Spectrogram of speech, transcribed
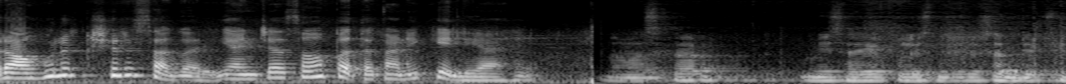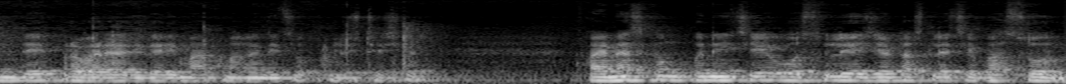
Rahul Kshirsagar यांच्यासह पथकाने केली आहे. नमस्कार. मी सहाय्यक पोलीस निरीक्षक संदीप शिंदे प्रभारी अधिकारी Mahatma Gandhi Chowk police station. Finance कंपनीचे वसुली एजंट असल्याचे भासून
